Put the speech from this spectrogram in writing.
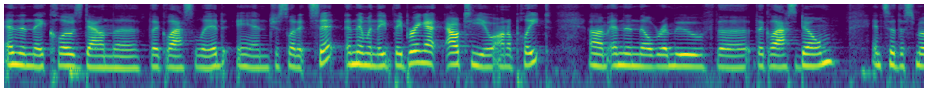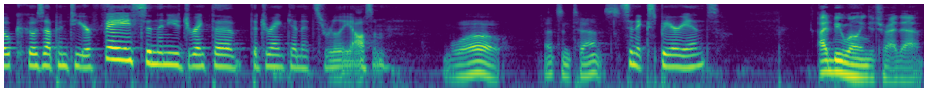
and then they close down the, the glass lid and just let it sit. And then when they, they bring it out to you on a plate um, and then they'll remove the, the glass dome. And so the smoke goes up into your face and then you drink the, the drink and it's really awesome. Whoa, that's intense. it's an experience. I'd be willing to try that.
